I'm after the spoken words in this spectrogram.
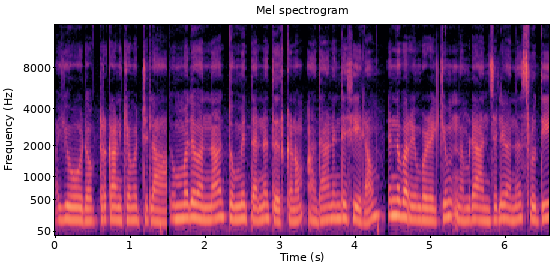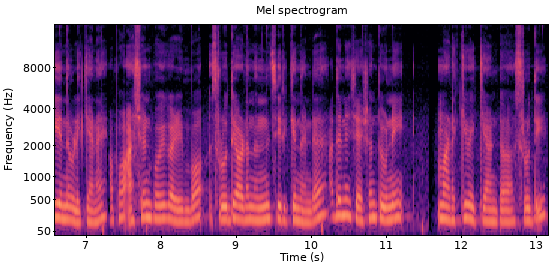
അയ്യോ ഡോക്ടറെ കാണിക്കാൻ പറ്റില്ല. തുമ്മൽ വന്നാൽ തുമ്മി തന്നെ തീർക്കണം. അതാണ് എന്റെ ശീലം. എന്ന് പറയുമ്പോഴേക്കും നമ്മുടെ അഞ്ജലി വന്ന് ശ്രുതി എന്ന് വിളിക്കണേ. അപ്പോൾ അശ്വൻ പോയി കഴിയുമ്പോൾ ശ്രുതി അവിടെ നിന്ന് ചിരിക്കുന്നുണ്ട്. അതിനുശേഷം തുണി മടക്കി വെക്കാൻ കേട്ടോ ശ്രുതി.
